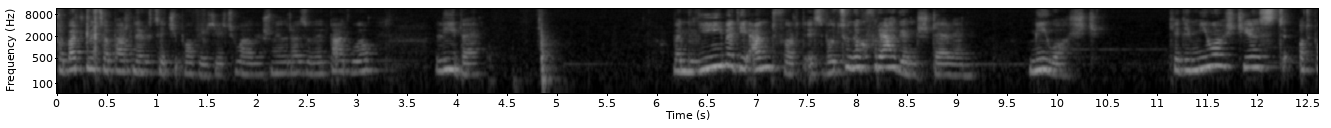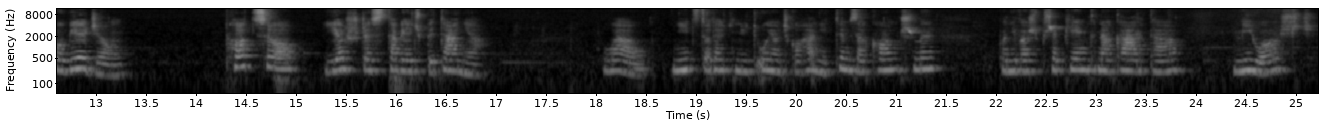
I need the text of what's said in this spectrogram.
Zobaczmy, co partner chce Ci powiedzieć. Wow, już mi od razu wypadło. Liebe. Wenn Liebe die Antwort ist, wozu noch Fragen stellen? Miłość. Kiedy miłość jest odpowiedzią, po co jeszcze stawiać pytania? Wow, nic dodać, nic ująć, kochani. Tym zakończmy, ponieważ przepiękna karta, miłość.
